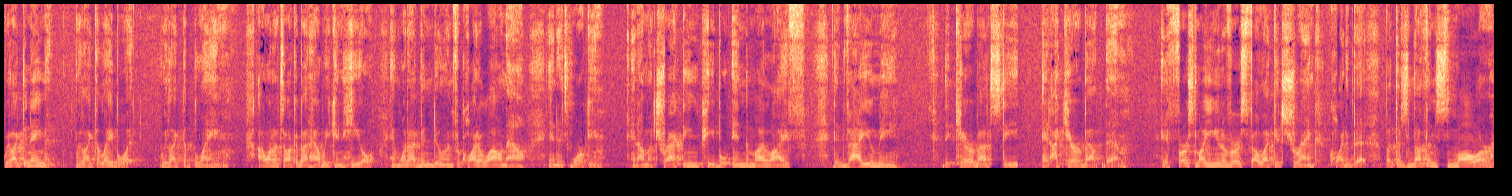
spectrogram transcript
We like to name it, we like to label it, we like to blame. I want to talk about how we can heal and what I've been doing for quite a while now, and it's working. And I'm attracting people into my life that value me, that care about Steve, and I care about them. At first, my universe felt like it shrank quite a bit, but there's nothing smaller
